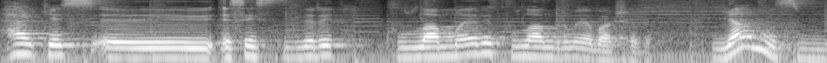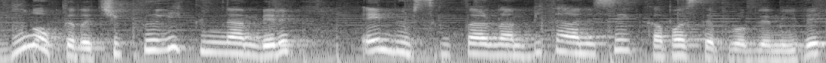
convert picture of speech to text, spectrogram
Herkes e, SSD'leri kullanmaya ve kullandırmaya başladı. Yalnız bu noktada çıktığı ilk günden beri en büyük sıkıntılardan bir tanesi kapasite problemiydi.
